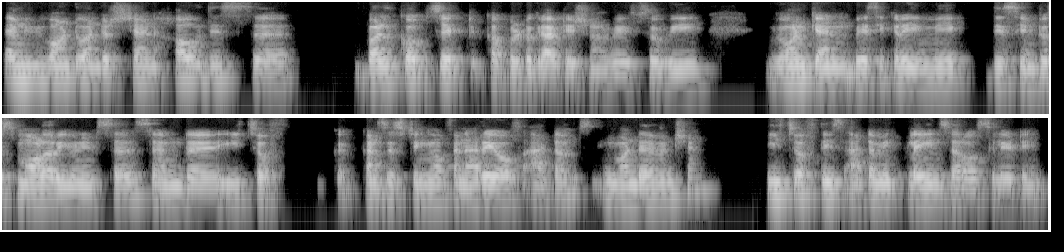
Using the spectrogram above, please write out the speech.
and we want to understand how this uh, bulk object coupled to gravitational waves. So we one can basically make this into smaller unit cells and uh, each of consisting of an array of atoms in one dimension. Each of these atomic planes are oscillating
